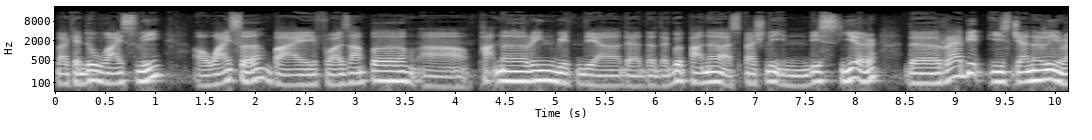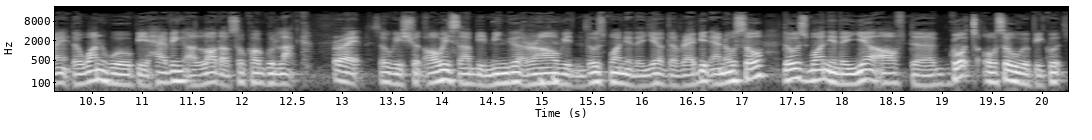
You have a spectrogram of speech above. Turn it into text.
but can do wisely or wiser by, for example, uh, partnering with their, the, the, the good partner, especially in this year. The rabbit is generally, right, the one who will be having a lot of so-called good luck. Right. So we should always uh, be mingled around with those born in the year of the rabbit, and also those born in the year of the goat also will be good.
